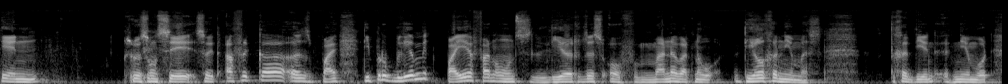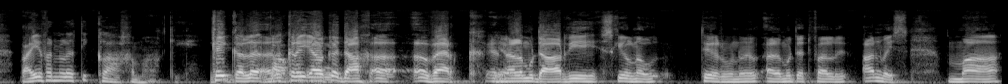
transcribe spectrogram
En soos ons sê Suid-Afrika is baie die probleem met baie van ons leerders of manne wat nou deelgeneem is geneem word. Baie van hulle het nie klaar gemaak nie. Kyk, hulle hulle kry elke dag 'n 'n werk en ja. hulle moet daardie skill nou ter hulle moet dit vir aanwys. Maar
